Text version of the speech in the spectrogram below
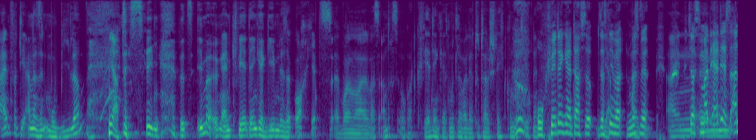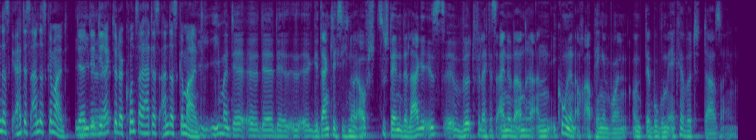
Einfach die anderen sind mobiler. Ja. Deswegen wird es immer irgendeinen Querdenker geben, der sagt, ach, jetzt äh, wollen wir mal was anderes. Oh Gott, Querdenker ist mittlerweile total schlecht konnotiert. Ne? Oh, Querdenker darfst du, das Ja, nehmen wir, muss also mir, ein, das meint, er hat ähm, es anders, er hat es anders gemeint. Der, der jeder- Direktor der Kunsthalle hat es anders gemeint. Jemand, der, äh, der, der äh, gedanklich sich neu aufzustellen in der Lage ist, äh, wird vielleicht das eine oder andere an Ikonen auch abhängen wollen. Und der Bogum Ecker wird da sein.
